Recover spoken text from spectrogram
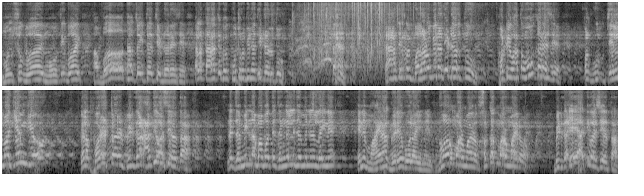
મનસુખભાઈ, મોતીભાઈ, આ બધા ચૈતરથી ડરે છે. એટલે તારાથી કોઈ કૂતરું બી નથી ડરતું. તારાથી કોઈ બલાડો બી નથી ડરતું. ખોટી વાતો હું કરે છે? પણ જેલમાં કેમ ગયો? પેલા ફોરેસ્ટર ભીડગાડ આદિવાસી હતા. ને જમીનના બાબતે, જંગલની જમીનને લઈને એને માયરા ઘરે બોલાવીને ઢોર માર માર્યો, સખત માર માર્યો. બીટગાડ એ આદિવાસી હતા.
